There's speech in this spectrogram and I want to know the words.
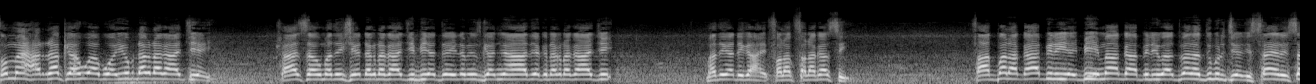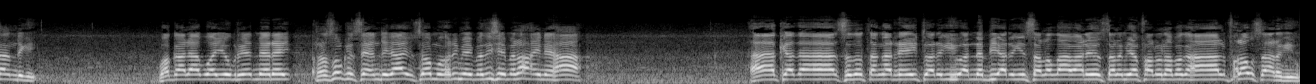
Uma xaraka huwa abu ayuub dhagdhagaajiyey raasahu madishee dhagdhagaaji biyaday lamisganyaadek dhagdhagaaji madiga dhigahay falag falagasi. Faaqbala qaabiliyey bihi maa qaabiliyu adbana dubur jeedi sayr isaan dhigi. Waqaala abu ayuub reed meeray rasuulka seendhigaayu soo muhrimay madishay malahayne haa هكذا صدتنا رأيت أرجيه النبي أرجيه صلى الله عليه وسلم يفعلون بقال فلو سارجيه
